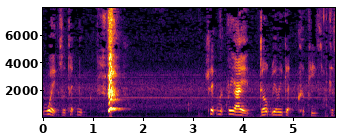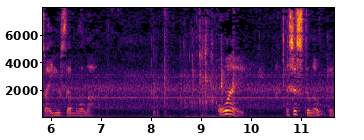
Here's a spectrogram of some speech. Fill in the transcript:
Wait, so technically... technically I don't really get cookies because I use them all up. Wait, this is still open.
